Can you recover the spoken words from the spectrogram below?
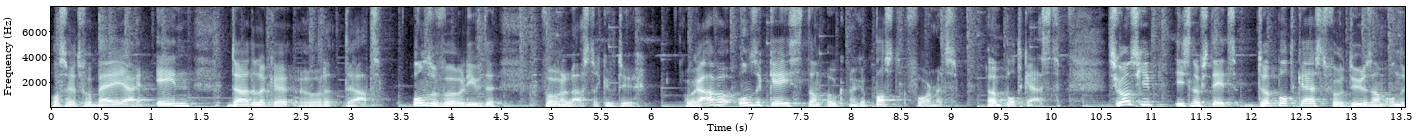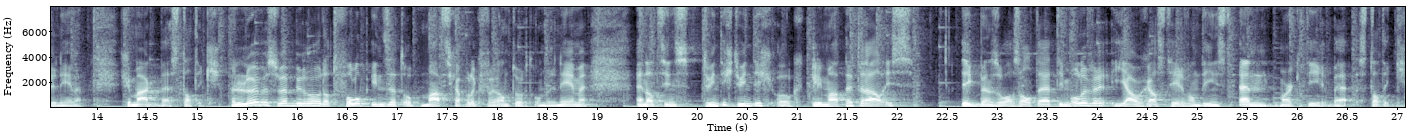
was er het voorbije jaar één duidelijke rode draad. Onze voorliefde voor een luistercultuur. We gaven onze case dan ook een gepast format. Een podcast. Schoonschip is nog steeds dé podcast voor duurzaam ondernemen. Gemaakt bij Static, een Leuvens webbureau dat volop inzet op maatschappelijk verantwoord ondernemen en dat sinds 2020 ook klimaatneutraal is. Ik ben zoals altijd Tim Oliver, jouw gastheer van dienst en marketeer bij Static.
